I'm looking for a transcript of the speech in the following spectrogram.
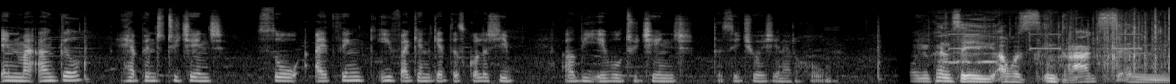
and my uncle happened to change. So i think if i can get the scholarship i'll be able to change the situation at home. You can say i was in drugs and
